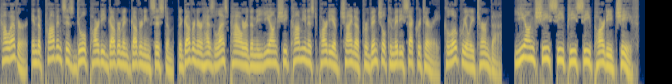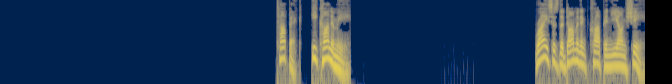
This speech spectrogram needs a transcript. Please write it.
However, in the province's dual-party government governing system, the governor has less power than the Jiangxi Communist Party of China Provincial Committee Secretary, colloquially termed the Jiangxi CPC Party Chief. Economy Rice is the dominant crop in Jiangxi.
